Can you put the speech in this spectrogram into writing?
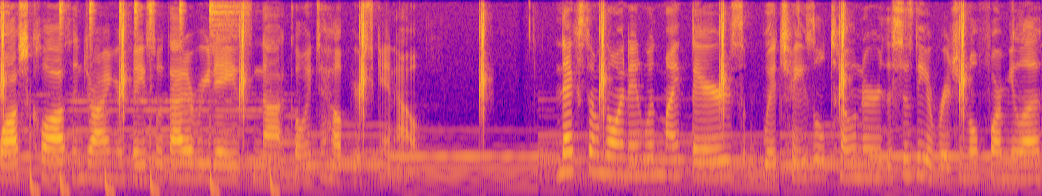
washcloth and drying your face with that every day is not going to help your skin out. Next, I'm going in with my Thayer's Witch Hazel Toner. This is the original formula.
